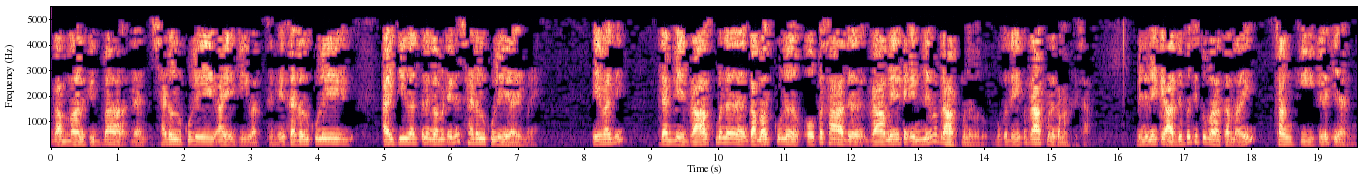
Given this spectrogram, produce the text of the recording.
ගම්මාන තිබ්බා දැන් සැඩල් කුලේ අය ජීවත් වෙන. ඒ සැඩල් කුලේ අය ජීවත් වෙන ගමට එන සැඩල් කුලේ අයමයි. ඒ වගේ දැන් මේ බ්‍රාහ්මණ ගමක් වුණ ඕපසාද ග්‍රාමයට එන්නෙම බ්‍රාහ්මණවරු. මොකද ඒක බ්‍රාහ්මණ ගමක් නිසා. මෙන්න මේකේ අධිපතිතුමා තමයි සංකී කියලා කියන්නේ.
